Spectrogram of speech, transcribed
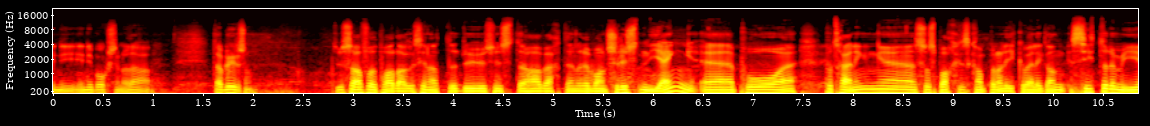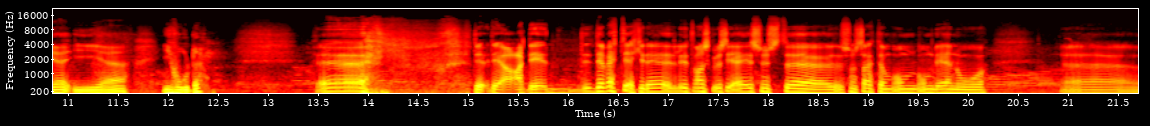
inn, i, inn i, boksen, og da, da, blir det sånn. Du sa for et par dager siden at du syns det har vært en revansjelysten gjeng. Eh, på, på, trening eh, så sparkes kampen allikevel i gang. Sitter det mye i, eh, i hodet? Eh, det, det, ja, det, det, vet jeg ikke. Det er litt vanskelig å si. Jeg syns som sagt om, om, det er noe eh,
